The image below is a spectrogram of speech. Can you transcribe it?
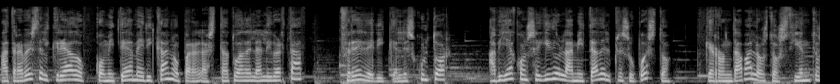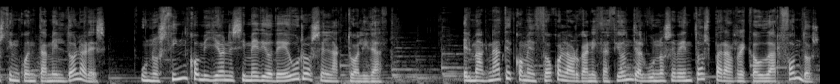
A través del creado Comité Americano para la Estatua de la Libertad, Frederick, el escultor, había conseguido la mitad del presupuesto, que rondaba los 250.000 dólares, unos 5 millones y medio de euros en la actualidad. El magnate comenzó con la organización de algunos eventos para recaudar fondos,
